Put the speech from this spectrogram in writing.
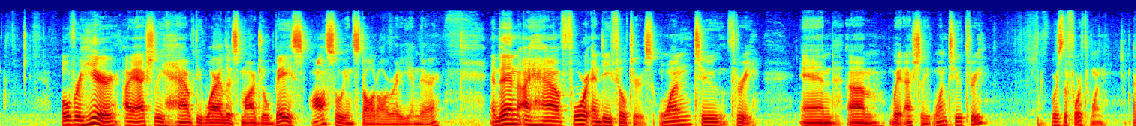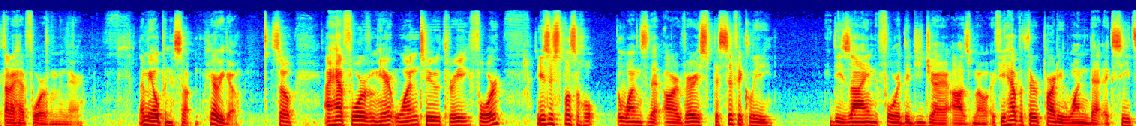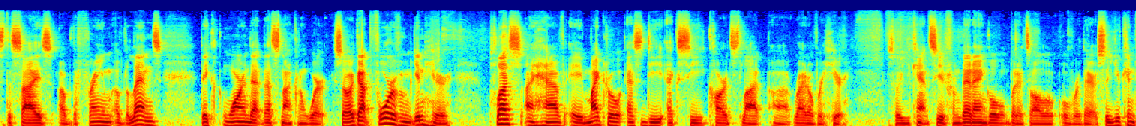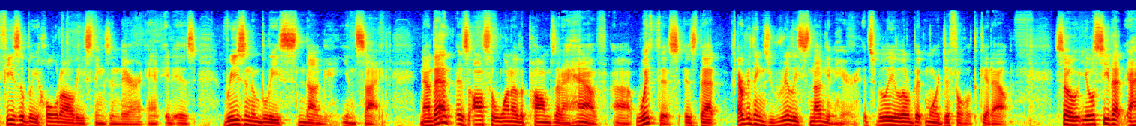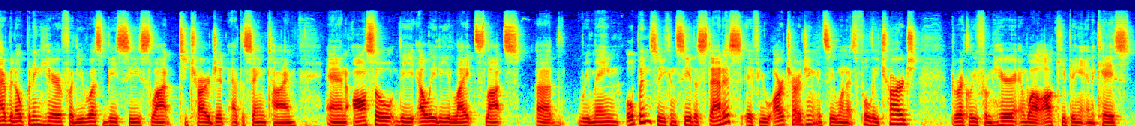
Over here, I actually have the wireless module base also installed already in there. And then I have four ND filters, one, two, three. And um, wait, actually, one, two, three. Where's the fourth one? I thought I had four of them in there. Let me open this up. Here we go. So I have four of them here. One, two, three, four. These are supposed to hold the ones that are very specifically designed for the DJI Osmo. If you have a third-party one that exceeds the size of the frame of the lens, they warn that that's not going to work. So I got four of them in here Plus, I have a micro SDXC card slot uh, right over here. So you can't see it from that angle, but it's all over there. So you can feasibly hold all these things in there and it is reasonably snug inside. Now that is also one of the problems that I have uh, with this is that everything's really snug in here. It's really a little bit more difficult to get out. So you'll see that I have an opening here for the USB-C slot to charge it at the same time and also the LED light slots uh, remain open so you can see the status if you are charging and see when it's fully charged directly from here and while all keeping it in a case.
